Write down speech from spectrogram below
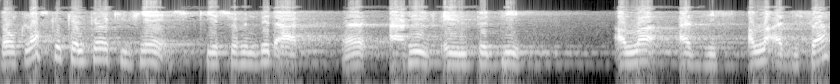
Donc lorsque quelqu'un qui vient, qui est sur une bid'a, hein, arrive et il te dit Allah a dit, Allah a dit ça,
